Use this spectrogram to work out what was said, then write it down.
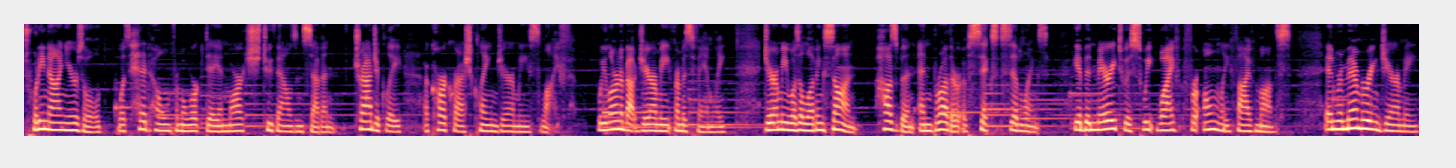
29 years old, was headed home from a workday in March 2007. Tragically, a car crash claimed Jeremi's life. We learn about Jeremi from his family. Jeremi was a loving son, husband, and brother of six siblings. He had been married to his sweet wife for only five months. In remembering Jeremi,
